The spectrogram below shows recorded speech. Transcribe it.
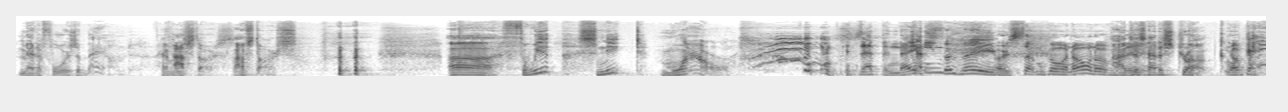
Metaphors abound. How many Five stars. Five stars. uh, Thwip Sneaked Wow. Is that the name? the name. Or something going on over I there? just had a strunk. Okay.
